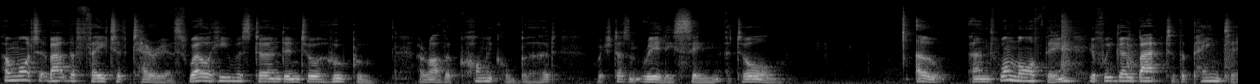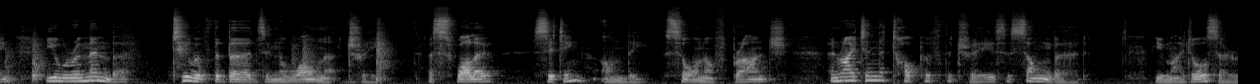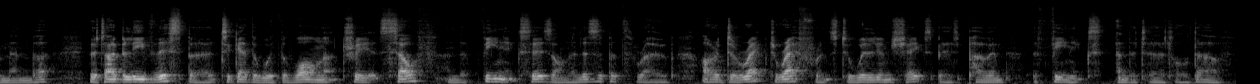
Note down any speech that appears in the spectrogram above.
And what about the fate of Tereus? Well, he was turned into a hoopoe, a rather comical bird which doesn't really sing at all. Oh, and one more thing, if we go back to the painting, you will remember two of the birds in the walnut tree. A swallow sitting on the sawn off branch, and right in the top of the tree is a songbird. You might also remember that I believe this bird, together with the walnut tree itself and the phoenixes on Elizabeth's robe, are a direct reference to William Shakespeare's poem The Phoenix and the Turtle Dove.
